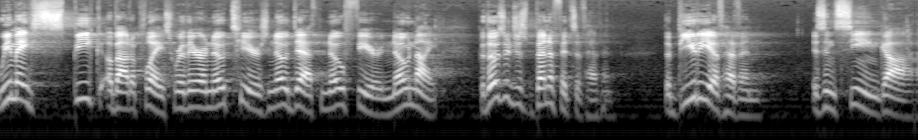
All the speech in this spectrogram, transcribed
We may speak about a place where there are no tears, no death, no fear, no night. But those are just benefits of heaven. The beauty of heaven is in seeing God.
